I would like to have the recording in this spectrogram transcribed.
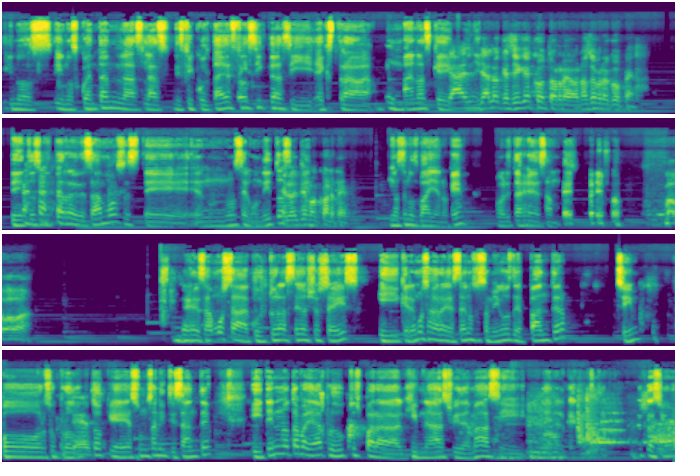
y nos, y nos cuentan las, las dificultades físicas y extrahumanas que. Ya, ya lo que sigue es cotorreo, no se preocupen. Sí, Entonces ahorita regresamos este, en unos segunditos. El último corte. No se nos vayan, ¿ok? Ahorita regresamos. eso. Va, va, va. Regresamos a Cultura C86 y queremos agradecer a nuestros amigos de Panther, ¿sí? Por su producto que es un sanitizante y tienen otra variedad de productos para el gimnasio y demás. Y en el que en esta ocasión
